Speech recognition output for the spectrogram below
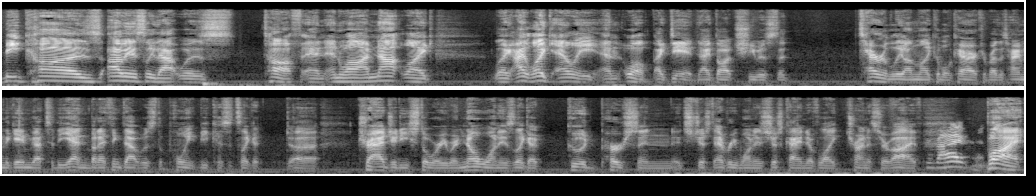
because obviously that was tough, and, and while I'm not like, like, I like Ellie, and, well, I did. I thought she was a terribly unlikable character by the time the game got to the end, but I think that was the point because it's like a uh, tragedy story where no one is like a good person. It's just everyone is just kind of like trying to survive. Survived. But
